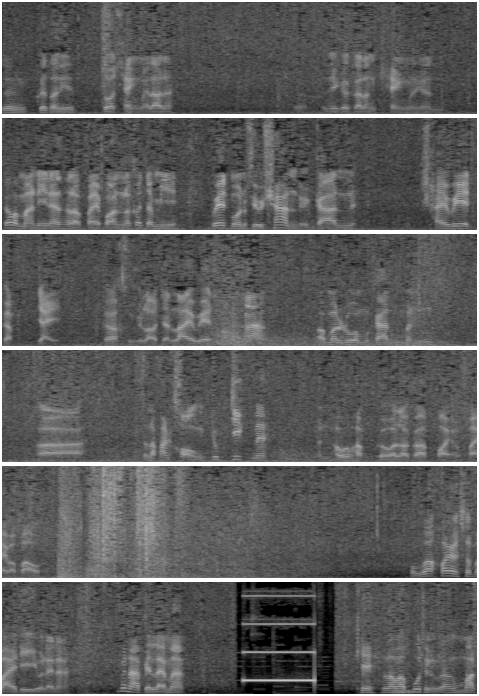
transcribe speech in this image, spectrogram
ซึ่งเพื่อนตอนนี้ตัวแข็งไปแล้วนะเอออันนี้ก็กำลังแข็งเหมือนกัน ก็ประมาณนี้นะสำหรับไฟบอลแล้วก็จะมีเวทมนต์ฟิวชั่นหรือการใช้เวทแบบใหญ่ ก็คือเราจะไล่เวทสองข้างเอามารวมกันเหมือนสารพัดของจุกจิกนะเหมือน power pup girl แล้วก็ปล่อยออกไปเบาๆ ผมว่าเขายังสบายดีอยู่เลยนะ ไม่น่าเป็นอะไรมาก โอเค เรามาพูดถึงเรื่องมอด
